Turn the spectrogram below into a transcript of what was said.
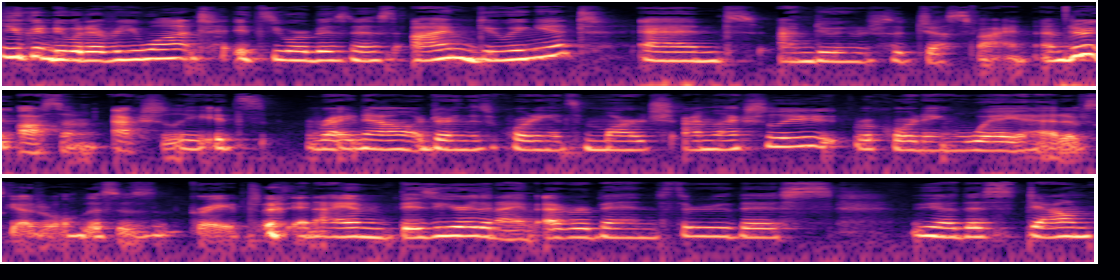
You can do whatever you want. It's your business. I'm doing it and I'm doing just, fine. I'm doing awesome, actually. It's right now during this recording, it's March. I'm actually recording way ahead of schedule. This is great. And I am busier than I've ever been through this you know this down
